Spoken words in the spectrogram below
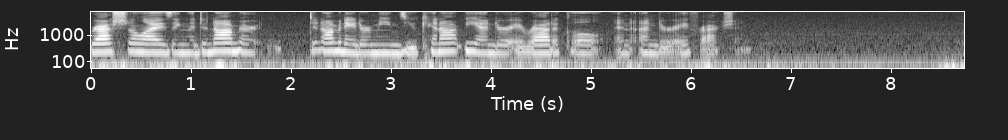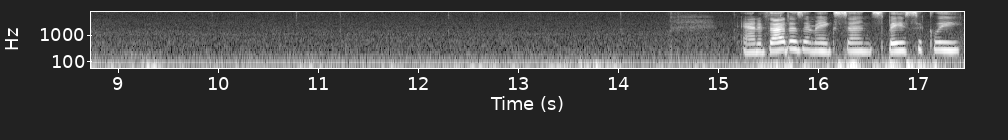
rationalizing the denominator means you cannot be under a radical and under a fraction. And if that doesn't make sense, basically,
